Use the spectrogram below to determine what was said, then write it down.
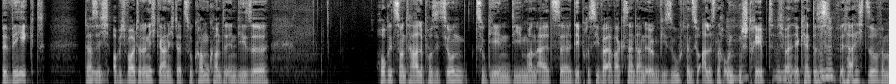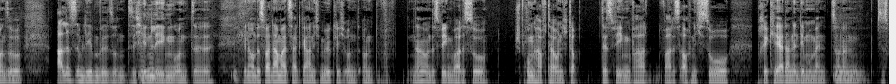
bewegt, dass mhm. ich, ob ich wollte oder nicht, gar nicht dazu kommen konnte, in diese horizontale Position zu gehen, die man als äh, depressiver Erwachsener dann irgendwie sucht, wenn so alles nach unten mhm. strebt. Ich mhm. weiß, ihr kennt das mhm. vielleicht so, wenn man so mhm. alles im Leben will, so sich mhm. hinlegen und äh, genau, und das war damals halt gar nicht möglich und und ne, und deswegen war das so sprunghafter und ich glaube, deswegen war war das auch nicht so prekär dann in dem Moment, sondern mhm. das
